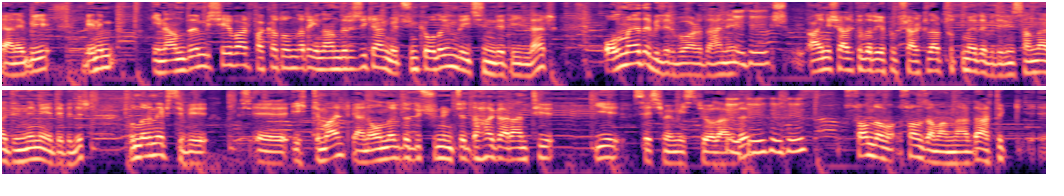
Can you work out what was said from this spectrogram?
Yani bir benim inandığım bir şey var fakat onlara inandırıcı gelmiyor. Çünkü olayın da içinde değiller. Olmaya da bilir bu arada. Hani aynı şarkıları yapıp şarkılar tutmaya da bilir. İnsanlar dinlemeye de bilir. Bunların hepsi bir e, ihtimal. Yani onları da düşününce daha garantiyi seçmemi istiyorlardı. Son son zamanlarda artık e,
